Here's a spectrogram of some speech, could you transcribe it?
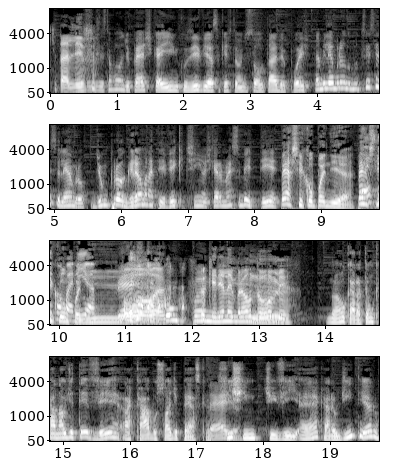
Que tá livre. Vocês estão falando de pesca aí, inclusive essa questão de soltar depois. Tá me lembrando muito, não sei se vocês se lembram, de um programa na TV que tinha, acho que era no SBT. Pesca e Companhia. Pesca, Pesca e Companhia. companhia. Pesca e Companhia. Eu queria lembrar o nome. Não, cara, tem um canal de TV a cabo só de pesca. Sério? Fishing TV. É, cara, o dia inteiro.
